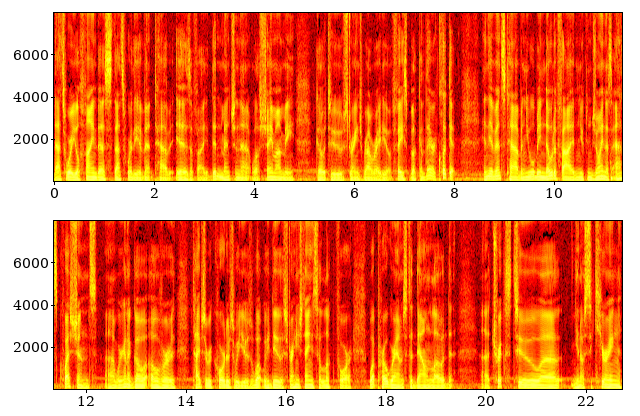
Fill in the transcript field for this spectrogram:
That's where you'll find us. That's where the event tab is. If I didn't mention that, well, shame on me. Go to Strange Brow Radio at Facebook and there, click it in the events tab, and you will be notified and you can join us. Ask questions. Uh, we're going to go over types of recorders we use, what we do, strange things to look for, what programs to download, uh, tricks to, uh, you know, securing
